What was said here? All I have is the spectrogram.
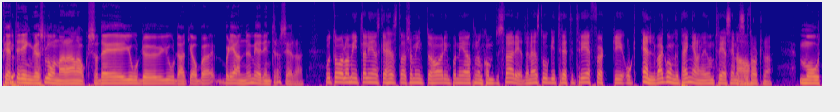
Peter Ingves lånade han också. Det gjorde, gjorde att jag blev ännu mer intresserad. på tal om italienska hästar som inte har imponerat när de kom till Sverige. Den här stod i 33, 40 och 11 gånger pengarna i de tre senaste Ja. starterna. Mot,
